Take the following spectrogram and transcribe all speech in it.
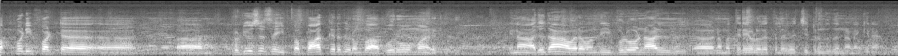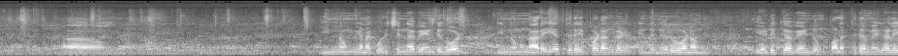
அப்படிப்பட்ட ப்ரொடியூசர்ஸை இப்போ பார்க்குறது ரொம்ப அபூர்வமாக இருக்குது ஏன்னா அதுதான் அவரை வந்து இவ்வளோ நாள் நம்ம திரையுலகத்தில் வச்சுட்டு இருந்ததுன்னு நினைக்கிறேன். இன்னும் எனக்கு ஒரு சின்ன வேண்டுகோள். இன்னும் நிறைய திரைப்படங்கள் இந்த நிறுவனம் எடுக்க வேண்டும் பல திறமைகளை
